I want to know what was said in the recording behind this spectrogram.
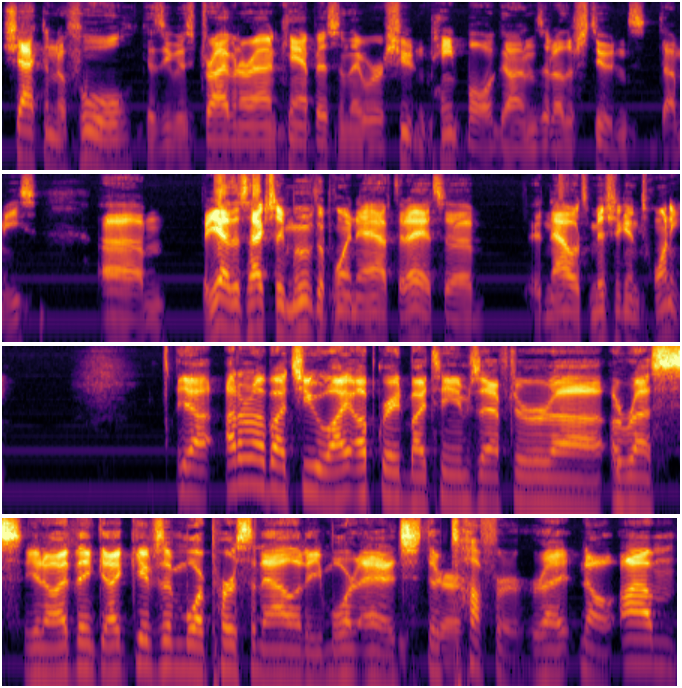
shacking a fool because he was driving around campus and they were shooting paintball guns at other students, dummies. Um, but yeah, this actually moved a point and a half today. It's a now it's Michigan 20. Yeah, I don't know about you. I upgrade my teams after uh, arrests. You know, I think that gives them more personality, more edge. They're Sure. tougher, right? No, um,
